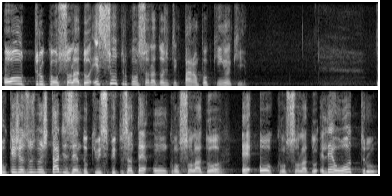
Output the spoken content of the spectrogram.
outro consolador. Esse outro consolador, a gente tem que parar um pouquinho aqui. Porque Jesus não está dizendo que o Espírito Santo é um consolador, é o consolador, ele é outro.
